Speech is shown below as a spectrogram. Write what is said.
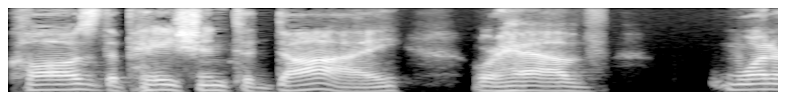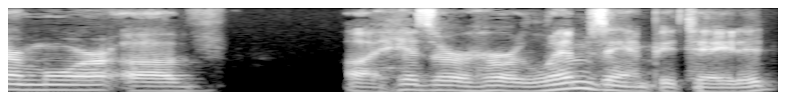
caused the patient to die or have one or more of uh, his or her limbs amputated,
